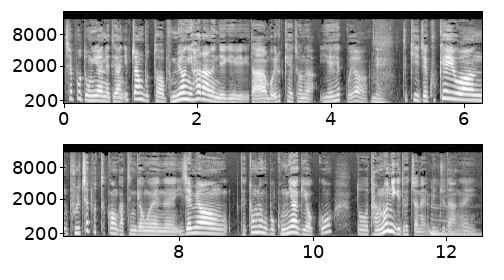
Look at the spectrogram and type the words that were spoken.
체포 동의안에 대한 입장부터 분명히 하라는 얘기다. 뭐 이렇게 저는 이해했고요. 네. 특히 이제 국회의원 불체포 특검 같은 경우에는 이재명 대통령 후보 공약이었고 또 당론이기도 했잖아요, 민주당의. 음.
